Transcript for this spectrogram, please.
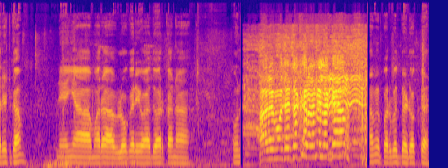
અરેઠ ગામ ને અહીંયા અમારા બ્લોગર એવા દ્વારકાના અરે મુજે ચક્કર આને લગા અમે પરબતભાઈ ડોક્ટર.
